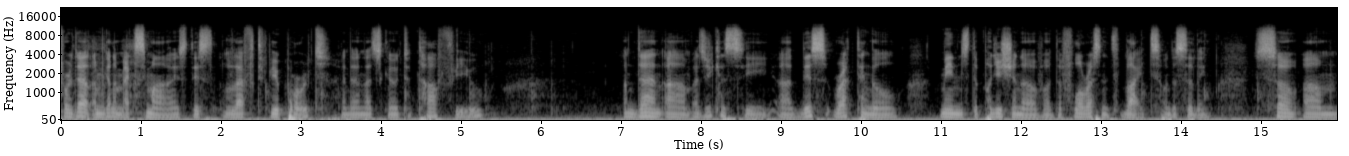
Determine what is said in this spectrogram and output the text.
for that I'm gonna maximize this left viewport and then let's go to top view. And then um, as you can see uh, this rectangle means the position of uh, the fluorescent light on the ceiling. So um,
